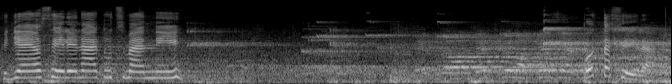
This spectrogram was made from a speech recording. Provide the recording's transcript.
Figyelj, a szélén el tudsz menni. Ott a széle.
